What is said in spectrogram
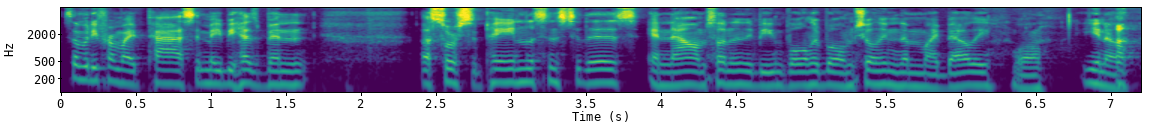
somebody from my past that maybe has been a source of pain listens to this and now I'm suddenly being vulnerable. I'm showing them my belly. Well, you know,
